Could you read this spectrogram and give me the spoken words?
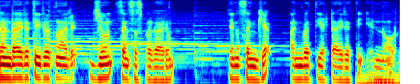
രണ്ടായിരത്തി ഇരുപത്തിനാല് ജൂൺ സെൻസസ് പ്രകാരം ജനസംഖ്യ അൻപത്തി എട്ടായിരത്തി എണ്ണൂറ്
